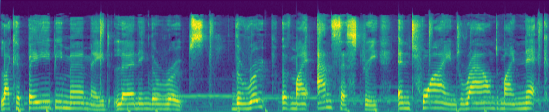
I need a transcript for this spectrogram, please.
like a baby mermaid learning the ropes, the rope of my ancestry entwined round my neck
